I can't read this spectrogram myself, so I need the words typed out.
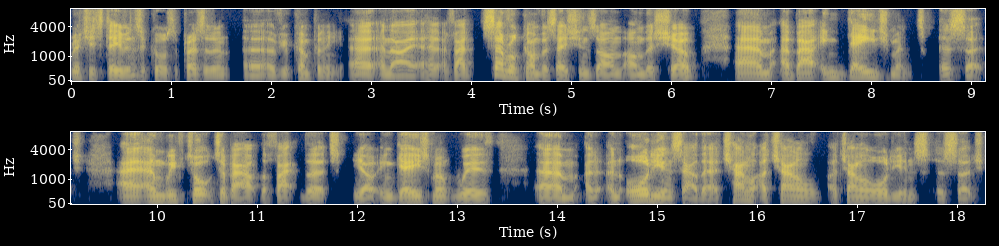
Richard Stevens, of course, the president uh, of your company, uh, and I have had several conversations on on this show um, about engagement as such, uh, and we've talked about the fact that you know engagement with um, an, an, audience out there, a channel, a channel, a channel audience as such,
